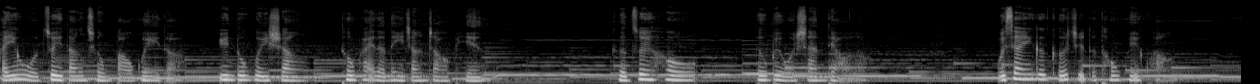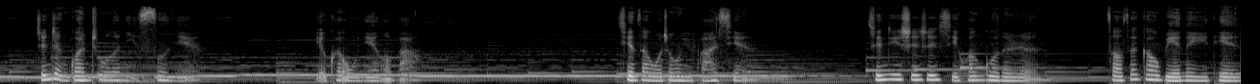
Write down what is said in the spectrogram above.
还有我最当成宝贵的运动会上偷拍的那张照片，可最后都被我删掉了。我像一个可耻的偷窥狂，整整关注了你四年，也快五年了吧。现在我终于发现，曾经深深喜欢过的人，早在告别那一天，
